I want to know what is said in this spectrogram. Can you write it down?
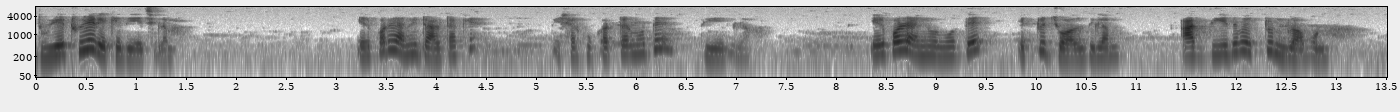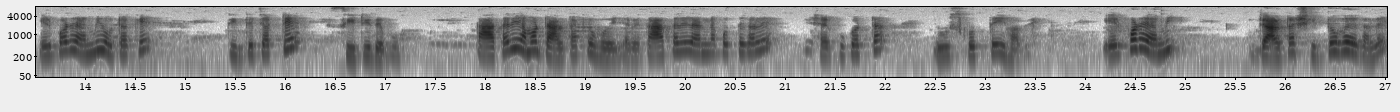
ধুয়ে ঠুয়ে রেখে দিয়েছিলাম। এরপরে আমি ডালটাকে প্রেশার কুকারটার মধ্যে দিয়ে দিলাম। এরপরে আমি ওর মধ্যে একটু জল দিলাম আর দিয়ে দেবো একটু লবণ। এরপরে আমি ওটাকে তিনটে চারটে সিটি দেবো। তাড়াতাড়ি আমার ডালটাকে হয়ে যাবে। তাড়াতাড়ি রান্না করতে গেলে প্রেশার কুকারটা ইউজ করতেই হবে। এরপরে আমি ডালটা সিদ্ধ হয়ে গেলে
